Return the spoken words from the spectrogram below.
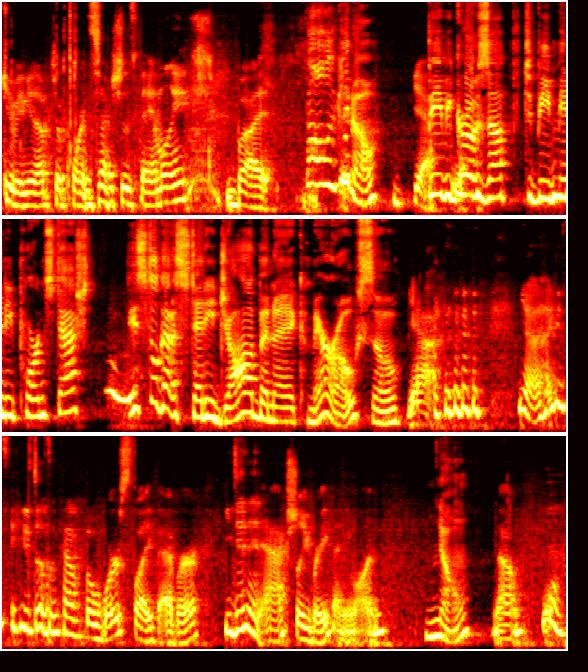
giving it up to Pornstash's family, but well, you know, yeah, baby yeah. grows up to be mini Pornstash. He's still got a steady job and a Camaro, so yeah, yeah. He doesn't have the worst life ever. He didn't actually rape anyone. No, no, yeah.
